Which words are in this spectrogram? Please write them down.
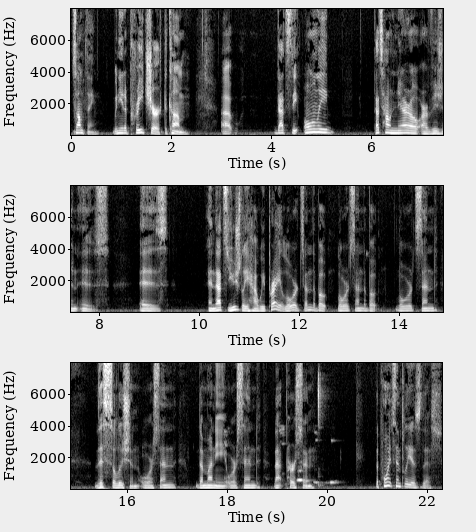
something. We need a preacher to come. Uh, that's the only. That's how narrow our vision is. Is, and that's usually how we pray. Lord, send the boat. Lord, send the boat. Lord, send this solution, or send the money, or send that person. The point simply is this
